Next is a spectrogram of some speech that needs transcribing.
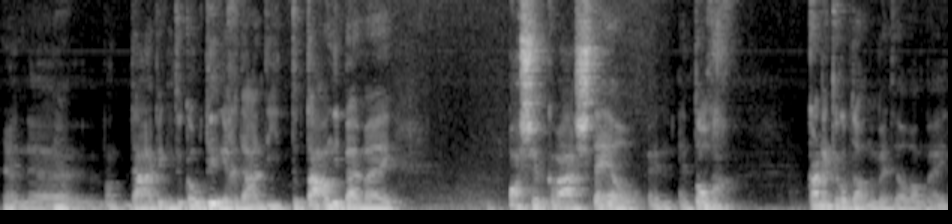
En, eh. Want daar heb ik natuurlijk ook dingen gedaan die totaal niet bij mij passen qua stijl. En, en toch kan ik er op dat moment wel wat mee.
